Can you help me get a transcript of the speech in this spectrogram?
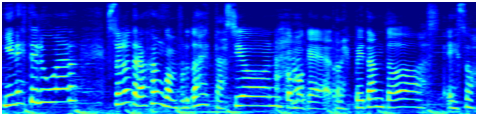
Y en este lugar solo trabajan con frutas de estación, como que respetan todos esos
